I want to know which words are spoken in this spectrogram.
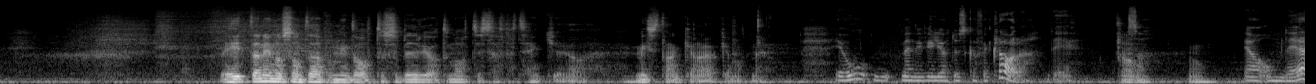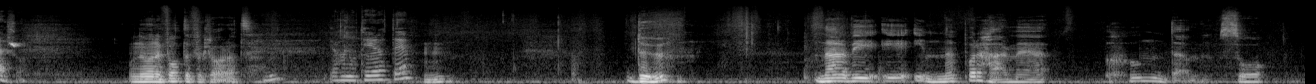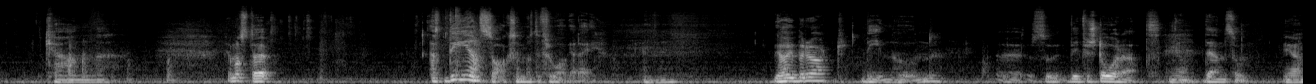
Hittar ni något sånt där på min dator så blir det ju automatiskt att jag tänker, ja, misstankarna ökar mot mig. Jo, men vi vill ju att du ska förklara det. Ja. Alltså, jo. ja, om det är så. Och nu har ni fått det förklarat. Jag har noterat det. Mm. Du, när vi är inne på det här med hunden så kan... Jag måste... Alltså det är en sak som jag måste fråga dig. Vi har ju berört din hund. eh, Så vi förstår att Ja. den som Ja.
